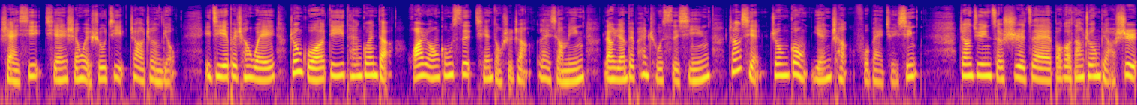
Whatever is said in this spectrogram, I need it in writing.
陕西前省委书记赵正永，以及被称为中国第一贪官的华融公司前董事长赖小民，两人被判处死刑，彰显中共严惩腐败决心。张军则是在报告当中表示。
